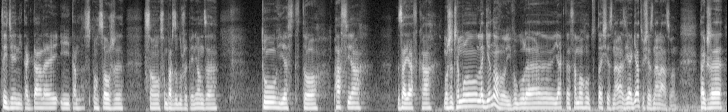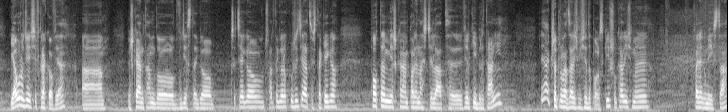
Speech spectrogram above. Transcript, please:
tydzień i tak dalej i tam sponsorzy są, są bardzo duże pieniądze. Tu jest to pasja, zajawka. Może czemu Legionowo i w ogóle jak ten samochód tutaj się znalazł, jak ja tu się znalazłem. Także ja urodziłem się w Krakowie, a mieszkałem tam do 23, 4 roku życia, coś takiego. Potem mieszkałem paręnaście lat w Wielkiej Brytanii. Jak przeprowadzaliśmy się do Polski, szukaliśmy fajnego miejsca,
